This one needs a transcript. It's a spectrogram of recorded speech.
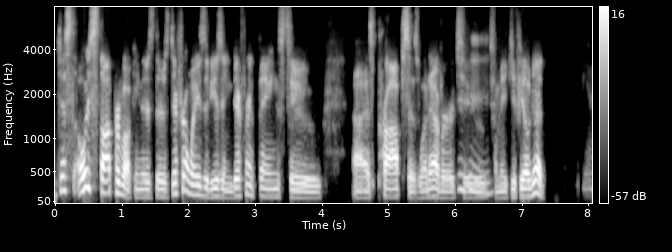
just always thought provoking. There's there's different ways of using different things to uh, as props as whatever to Mhm. to make you feel good Yeah.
